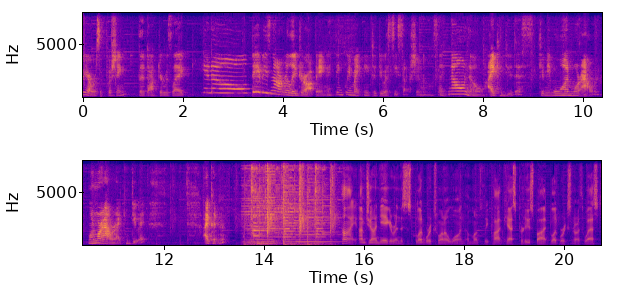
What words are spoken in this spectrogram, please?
three hours of pushing, the doctor was like, you know, baby's not really dropping. I think we might need to do a C section. I was like, no, no, I can do this. Give me one more hour. One more hour, I can do it. I couldn't. Hi, I'm John Yeager, and this is Bloodworks 101, a monthly podcast produced by Bloodworks Northwest,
